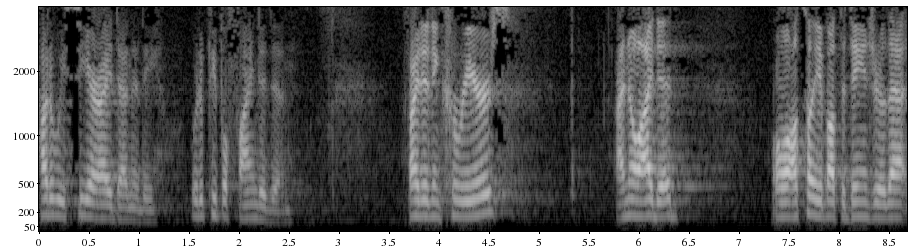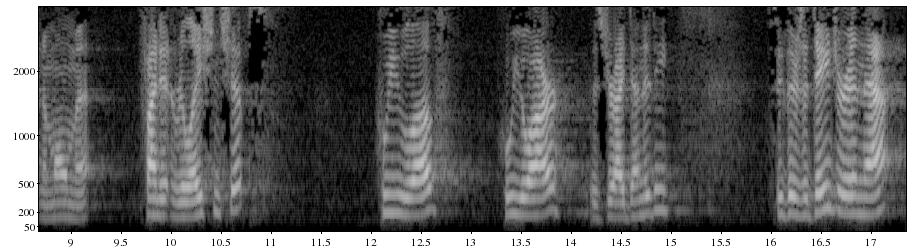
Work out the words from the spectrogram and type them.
How do we see our identity? Where do people find it in? Find it in careers? I know I did. Well, I'll tell you about the danger of that in a moment. Find it in relationships? Who you love? Who you are is your identity? See, there's a danger in that.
